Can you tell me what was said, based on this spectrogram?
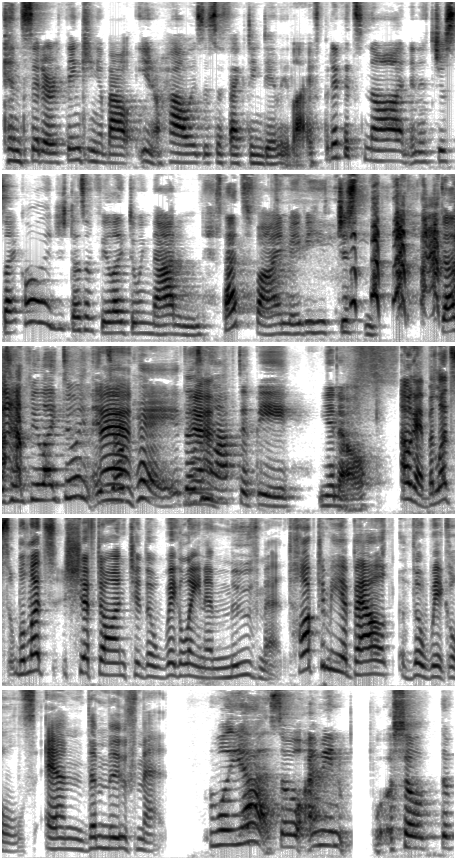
consider thinking about you know how is this affecting daily life? But if it's not and it's just like oh it just doesn't feel like doing that and that's fine. Maybe he just doesn't feel like doing it. it's okay. It doesn't yeah. have to be you know. Okay but let's well let's shift on to the wiggling and movement. Talk to me about the wiggles and the movement. Well yeah. So i mean so the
